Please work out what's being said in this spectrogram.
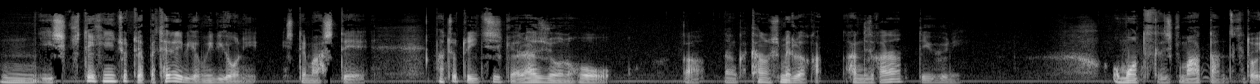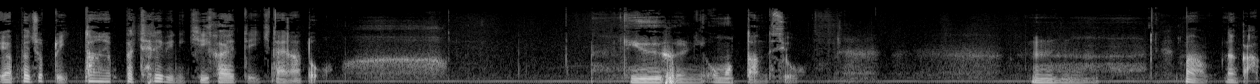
うん、意識的にちょっとやっぱりテレビを見るようにしてまして、まあちょっと一時期はラジオの方がなんか楽しめる感じかなっていうふうに思ってた時期もあったんですけど、やっぱりちょっと一旦やっぱりテレビに切り替えていきたいなと、いうふうに思ったんですよ。うん。まあ、なんか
